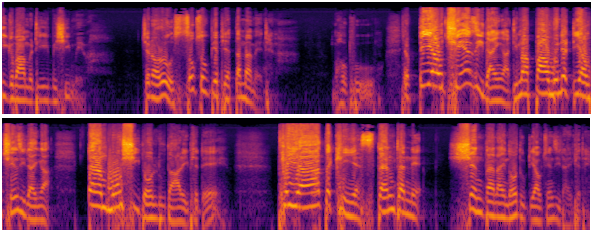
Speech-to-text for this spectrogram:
ဤကဘာမတီးမရှိမိပါကျွန်တော်တို့စုပ်စုပ်ပြက်ပြက်တတ်မှတ်မယ်ထင်လား မဟုတ်ဘူးတယောက်ချင်းစီတိုင်းကဒီမှာပါဝင်တဲ့တယောက်ချင်းစီတိုင်းကတန်ဖိုးရှိသောလူသားတွေဖြစ်တယ်ဖယားသခင်ရဲ့ standard နဲ့ရှင်သန်နိုင်သောသူတယောက်ချင်းစီတိုင်းဖြစ်တယ်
